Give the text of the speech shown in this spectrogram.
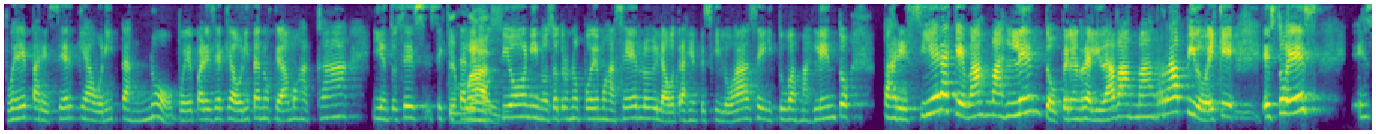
Puede parecer que ahorita no, puede parecer que ahorita nos quedamos acá y entonces se quita la emoción y nosotros no podemos hacerlo y la otra gente sí lo hace y tú vas más lento. Pareciera que vas más lento, pero en realidad vas más rápido. Es que esto es, es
